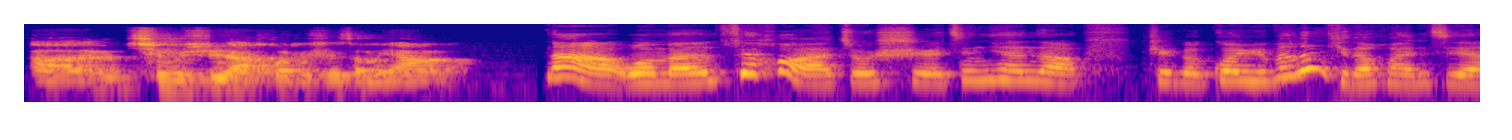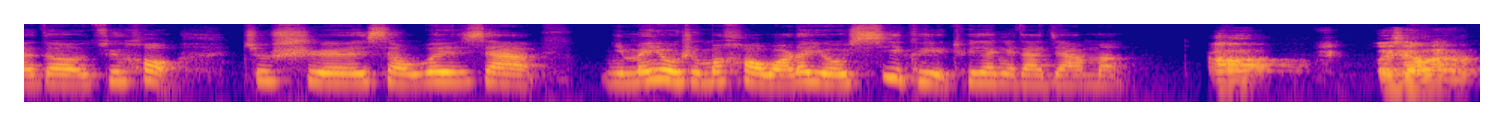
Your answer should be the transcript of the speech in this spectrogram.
啊，情绪啊，或者是怎么样的？那我们最后啊，就是今天的这个关于问问题的环节的最后，就是想问一下，你们有什么好玩的游戏可以推荐给大家吗？啊，我想了，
